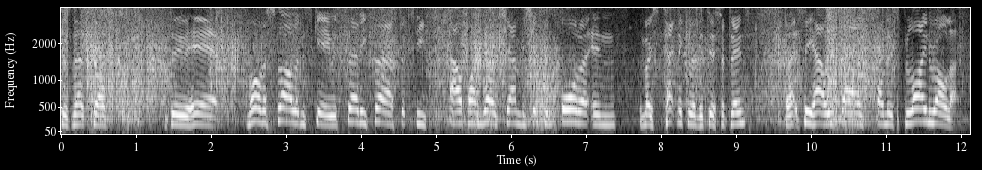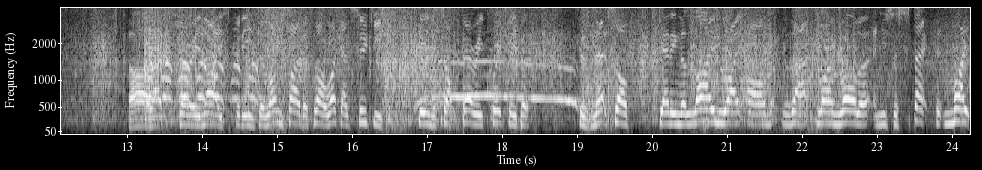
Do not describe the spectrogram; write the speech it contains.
Kuznetsov do here? More of a slalom ski. He was 31st at the Alpine World Championships in Åre in the most technical of the disciplines. Let's see how he fares on this blind roller. Oh, that's very nice, but he's the wrong side of the clock. Wakatsuki skiing the top very quickly, but Kuznetsov getting the line right on that blind roller, and you suspect it might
